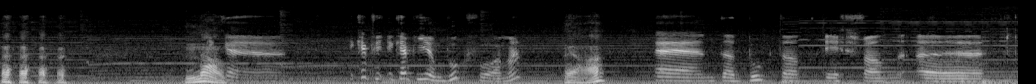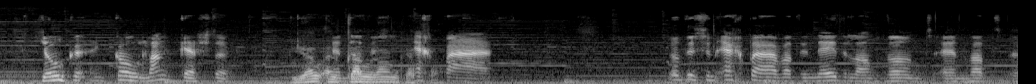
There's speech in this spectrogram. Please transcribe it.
nou, Ik, eh, ik, heb, hier- ik heb hier een boek voor me. ja. En dat boek dat is van eh Joke en Co. Lancaster. Jo en Co Lancaster. echtpaar. Dat is een echtpaar wat in Nederland woont en wat eh,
